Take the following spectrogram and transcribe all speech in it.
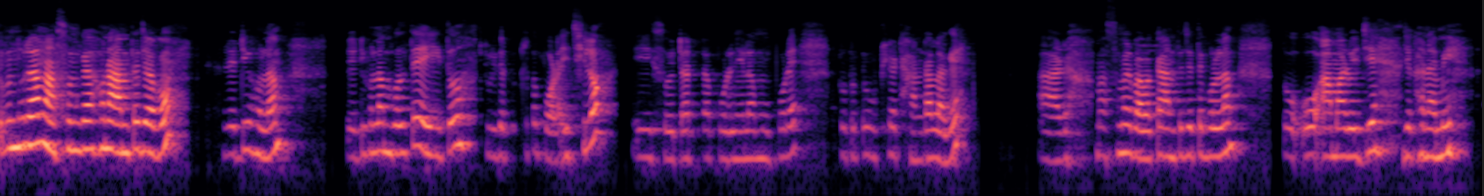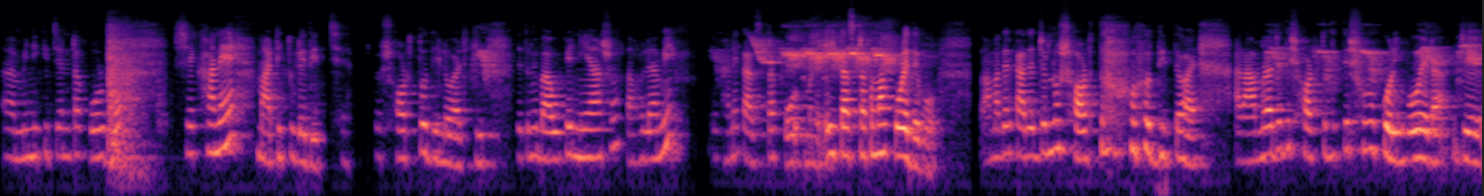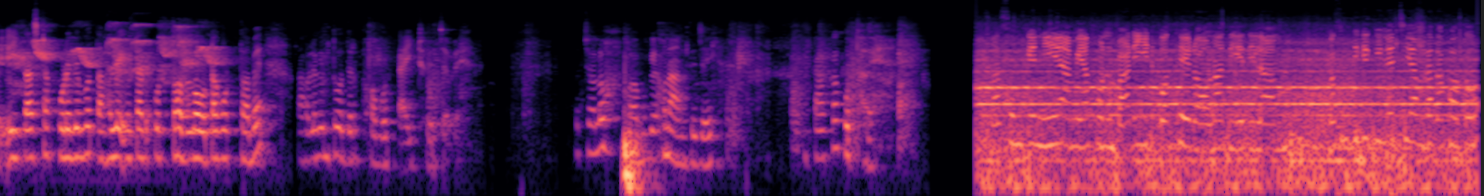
তো বন্ধুরা, মাসুমকে এখন আনতে যাব। রেডি হলাম। রেডি হলাম বলতে এই তো চুড়িদারটা তো পরাই ছিল। এই সোয়েটারটা পরে নিলাম উপরে। টোটোতে উঠলে ঠান্ডা লাগে। আর মাসুমের বাবাকে আনতে যেতে বললাম। তো ও আমার ওই যে, যেখানে আমি মিনি কিচেনটা করব, সেখানে মাটি তুলে দিচ্ছে। তো শর্ত দিল আর কি যে, তুমি বাবুকে নিয়ে আসো, তাহলে আমি এখানে কাজটা মানে এই কাজটা তোমার করে দেবো। তো আমাদের কাজের জন্য শর্ত দিতে হয়। আর আমরা যদি শর্ত দিতে শুরু করি বউয়েরা, যে এই কাজটা করে দেবো, তাহলে এটা করতে হবে বা ওটা করতে হবে, তাহলে কিন্তু ওদের খবর টাইট হয়ে যাবে। তো চলো, বাবুকে এখন আনতে যাই। টাকা কোথায়? মাসুমকে নিয়ে আমি এখন বাড়ির পথে রওনা দিয়ে দিলাম। মাসুম থেকে কিনেছি আমরা দেখো তো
